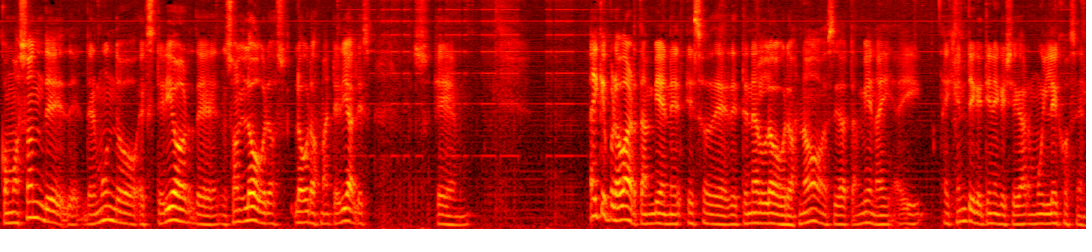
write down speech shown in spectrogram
como son de, del mundo exterior de, son logros logros materiales eh, hay que probar también e, eso de, tener logros no o sea también hay, hay, hay gente que tiene que llegar muy lejos en,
